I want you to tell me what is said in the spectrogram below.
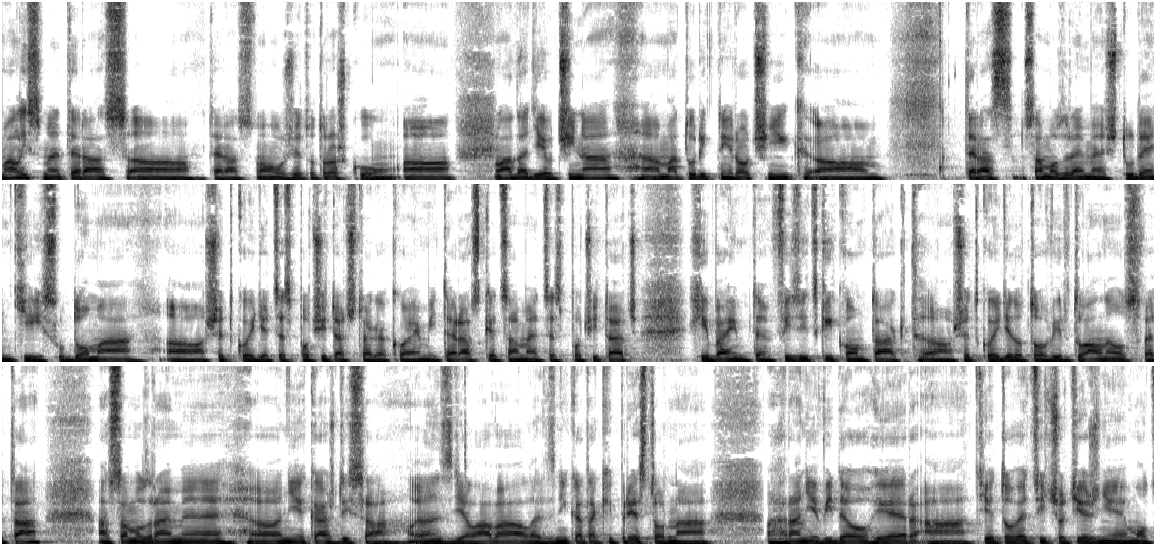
Mali sme teraz, teraz no už je to trošku mladá dievčina, maturitný ročník, teraz samozrejme študenti sú doma, všetko ide cez počítač, tak ako aj my teraz, keď máme cez počítač, chýba im ten fyzický kontakt, všetko ide do toho virtuálneho sveta a samozrejme nie každý sa len vzdeláva, ale vzniká taký priestor na hranie videohier a tieto veci, čo tiež nie je moc,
